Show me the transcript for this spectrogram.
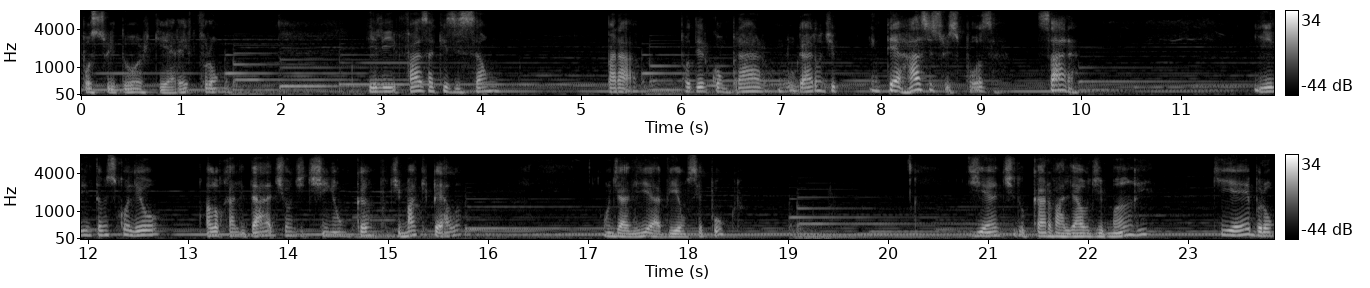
possuidor que era Efron, ele faz aquisição para poder comprar um lugar onde enterrasse sua esposa, Sara. E ele então escolheu a localidade onde tinha um campo de Macpela, onde ali havia um sepulcro, diante do carvalhal de Manre, que é Hebron.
